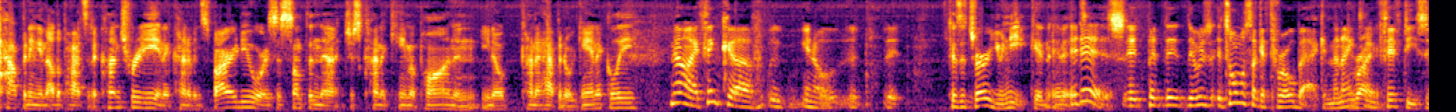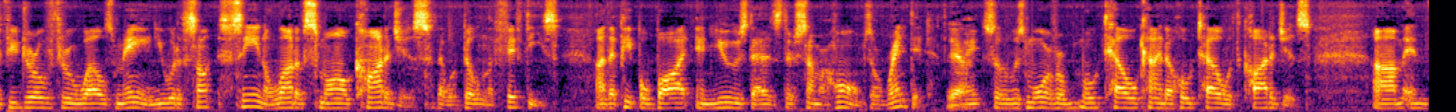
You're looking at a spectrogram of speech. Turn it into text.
happening in other parts of the country, and it kind of inspired you, or is this something that just kind of came upon and you know kind of happened organically? No, I think uh, you know. It, it, because it's very unique. And, and it is. It, but the, there was. It's almost like a throwback. In the 1950s, right. if you drove through Wells, Maine, you would have seen a lot of small cottages that were built in the 50s uh, that people bought and used as their summer homes or rented. Yeah. Right. So it was more of a motel kind of hotel with cottages. Um, and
